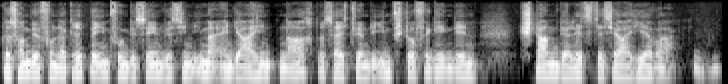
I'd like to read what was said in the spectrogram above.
Das haben wir von der Grippeimpfung gesehen. Wir sind immer ein Jahr hinten nach. Das heißt, wir haben die Impfstoffe gegen den Stamm, der letztes Jahr hier war. Mhm.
